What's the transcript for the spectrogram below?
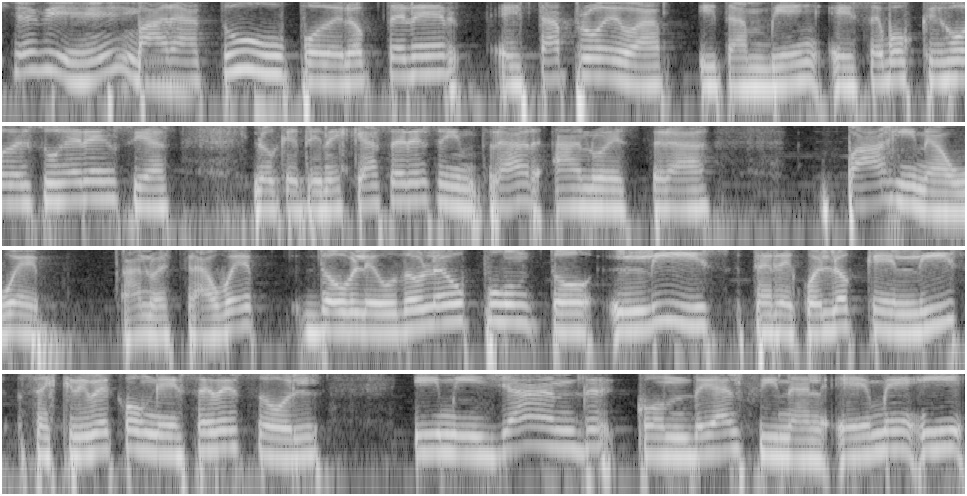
Qué bien. Para tú poder obtener esta prueba y también ese bosquejo de sugerencias, lo que tienes que hacer es entrar a nuestra página web a nuestra web www.lis, te recuerdo que Lis se escribe con S de sol y Milland con D al final, M-I-L-L-A-N-D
